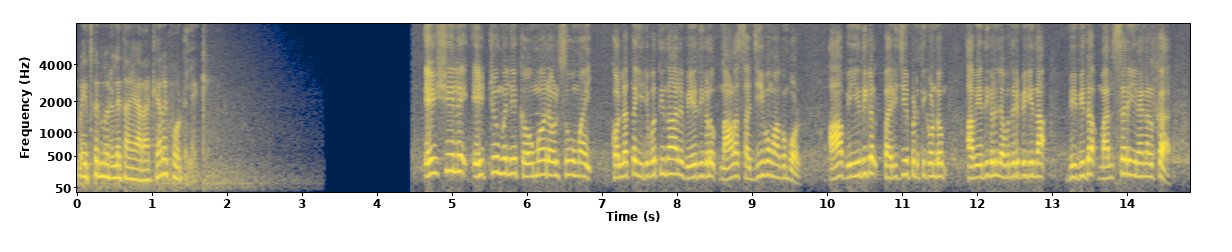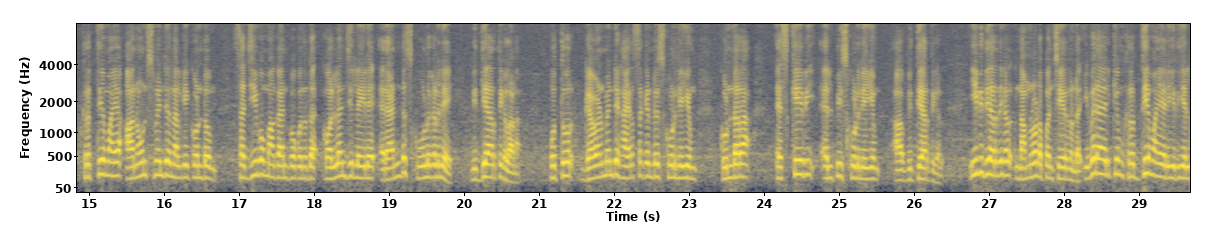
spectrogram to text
മിഥുൻ മുരളി തയ്യാറാക്കിയ റിപ്പോർട്ടിലേക്ക്. ഏഷ്യയിലെ ഏറ്റവും വലിയ കൗമാരോത്സവമായി കൊല്ലത്തെ ഇരുപത്തിനാല് വേദികളും നാളെ സജീവമാകുമ്പോൾ ആ വേദികൾ പരിചയപ്പെടുത്തിക്കൊണ്ടും ആ വേദികളിൽ അവതരിപ്പിക്കുന്ന വിവിധ മത്സര ഇനങ്ങൾക്ക് കൃത്യമായ അനൗൺസ്മെന്റ് നൽകിക്കൊണ്ടും സജീവമാകാൻ പോകുന്നത് കൊല്ലം ജില്ലയിലെ രണ്ട് സ്കൂളുകളിലെ വിദ്യാർത്ഥികളാണ്. പുത്തൂർ ഗവൺമെന്റ് ഹയർ സെക്കൻഡറി സ്കൂളിലെയും Kundara S K V L P സ്കൂളിലെയും വിദ്യാർത്ഥികൾ. ഈ വിദ്യാർത്ഥികൾ നമ്മളോടൊപ്പം ചേരുന്നുണ്ട്. ഇവരായിരിക്കും ഹൃദ്യമായ രീതിയിൽ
